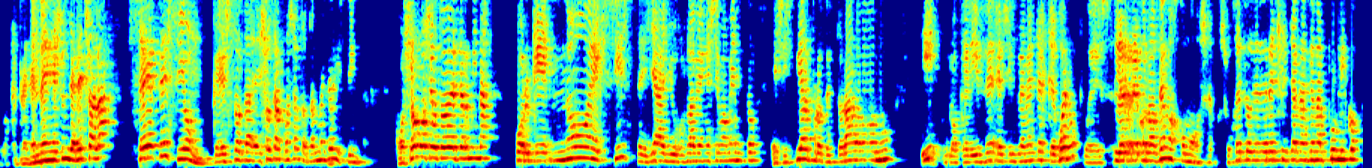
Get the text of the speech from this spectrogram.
lo que pretenden es un derecho a la secesión, que es, tota, es otra cosa totalmente distinta. Kosovo se autodetermina porque no existe ya Yugoslavia en ese momento, existía el protectorado ONU y lo que dice es simplemente es que, bueno, pues le reconocemos como sujeto de derecho internacional público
